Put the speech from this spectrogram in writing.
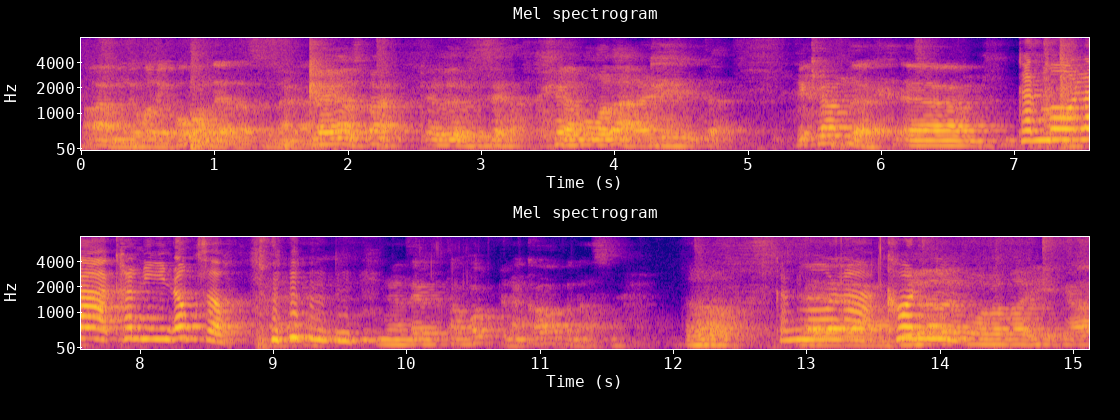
Ja, men du håller ju på en del alltså. där. Kan jag spack, eller vad ska jag säga, kan jag måla här eller inte? Det kan du. Eh, กันโมล่าคานีนอกโซ Men jag tänkte ta bort den här kabeln alltså. Jaha. กันโมล่าคน Jag målar bara hit. Ja,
